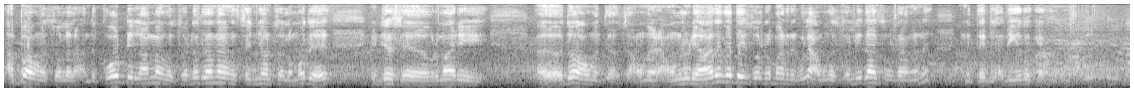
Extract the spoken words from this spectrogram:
அப்போ அவங்க சொல்லலாம். அந்த கோட் இல்லாமல் அவங்க சொன்னதாக தான் அவங்க செஞ்சோன்னு சொல்லும் போது இட் ஜஸ்ட் uh, ஒரு மாதிரி uh, ஏதோ அவங்க அவங்க அவங்களுடைய ஆதங்கத்தை சொல்கிற மாதிரி இருக்குல்ல அவங்க சொல்லி தான் சொல்கிறாங்கன்னு எனக்கு தெரியல. அதிகம் கேட்குறேன் கேட்கணும் அதிமுக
